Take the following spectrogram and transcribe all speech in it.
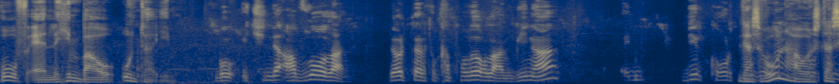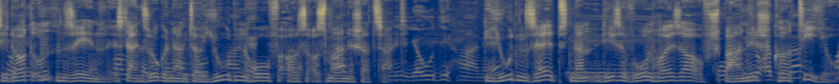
hofähnlichen Bau unter ihm. Das Wohnhaus, das Sie dort unten sehen, ist ein sogenannter Judenhof aus osmanischer Zeit. Die Juden selbst nannten diese Wohnhäuser auf Spanisch Cortillo.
